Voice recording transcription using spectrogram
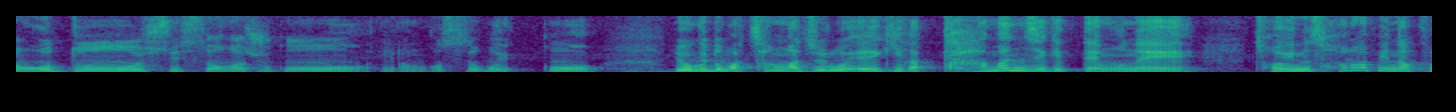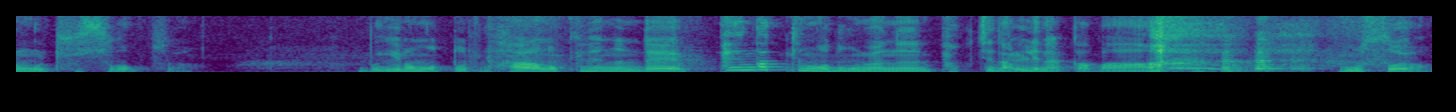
좀 어두울 수 있어가지고 이런 거 쓰고 있고 여기도 마찬가지로 아기가 다 만지기 때문에 저희는 서랍이나 그런 걸 둘 수가 없어요. 뭐 이런 것도 좀 달아놓긴 했는데 펜 같은 거 놓으면은 벽지 난리 날까봐 못 써요.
